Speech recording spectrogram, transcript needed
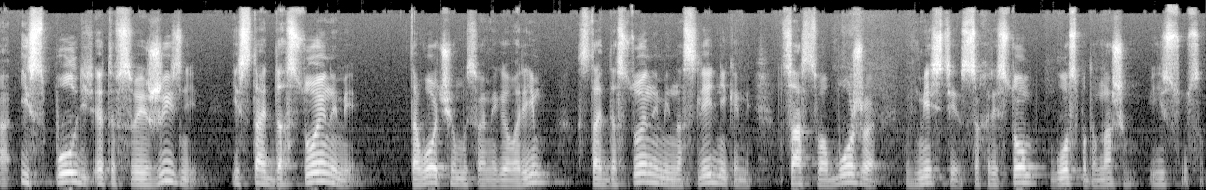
а, исполнить это в своей жизни и стать достойными того, о чем мы с вами говорим, стать достойными наследниками Царства Божия вместе со Христом, Господом нашим Иисусом.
